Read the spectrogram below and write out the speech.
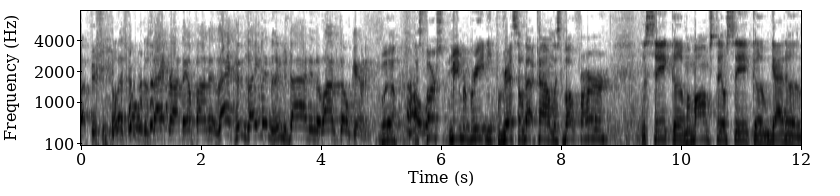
about fishing. So let's go over to Zach right now, find out. Zach, who's ailing and who's dying in the Limestone County? Well, let's Oh. first remember Brittany, Progresso.com. Let's vote for her. The sick, uh, my mom's still sick. Uh, we got uh,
